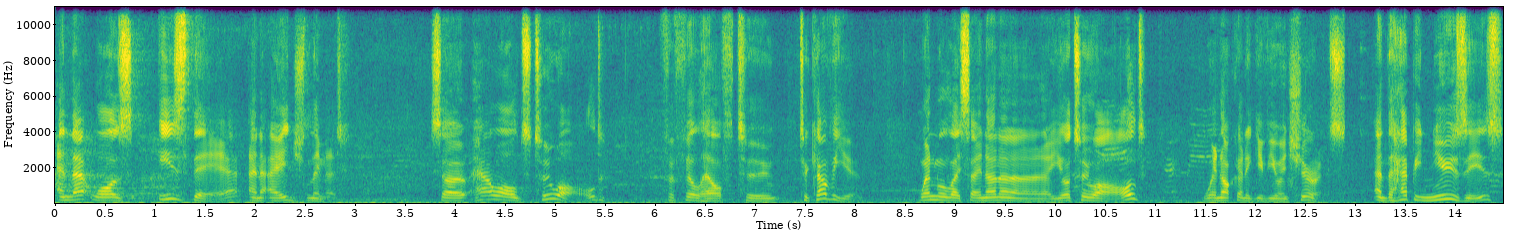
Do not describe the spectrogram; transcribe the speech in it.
and that was is there an age limit? So, how old's too old for Phil Health to, to cover you? When will they say, no, no, no, no, no, you're too old, we're not going to give you insurance? And the happy news is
